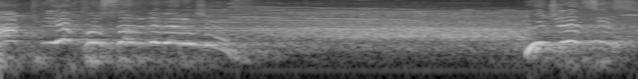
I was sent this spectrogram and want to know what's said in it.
Takviye kurslarını vereceğiz. Ücretsiz.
